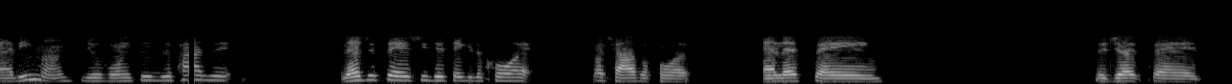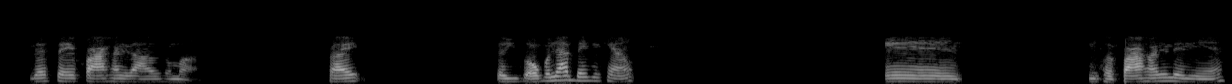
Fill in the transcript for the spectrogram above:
every month. You're going to deposit let's just say she did take you to court for child support, and let's say the judge said, let's say five hundred dollars a month, right? So you open that bank account, and you put five hundred in there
